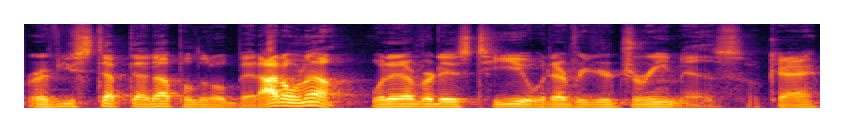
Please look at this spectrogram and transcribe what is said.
Or have you stepped that up a little bit? I don't know. Whatever it is to you, whatever your dream is, okay?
